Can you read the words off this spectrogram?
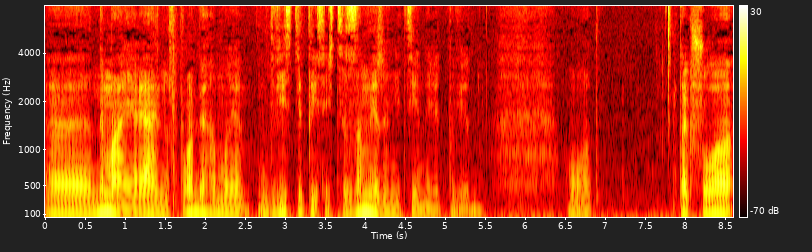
е, немає реально з пробігами 200 тисяч. Це занижені ціни, відповідно. От. Так що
